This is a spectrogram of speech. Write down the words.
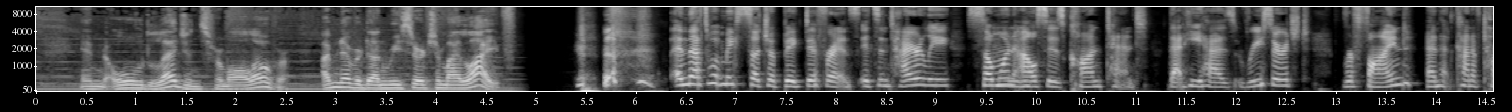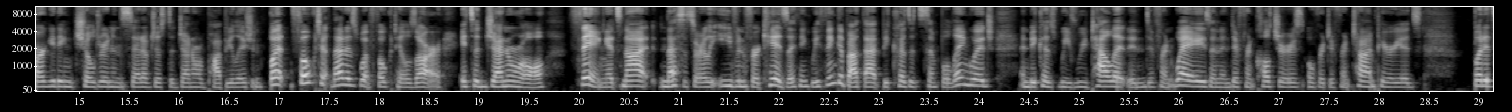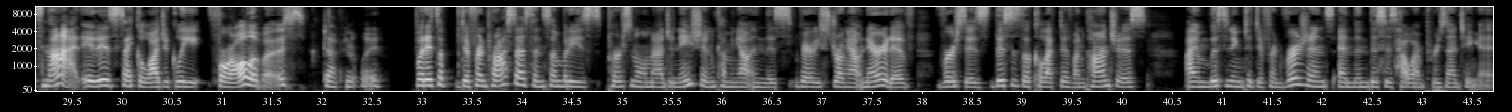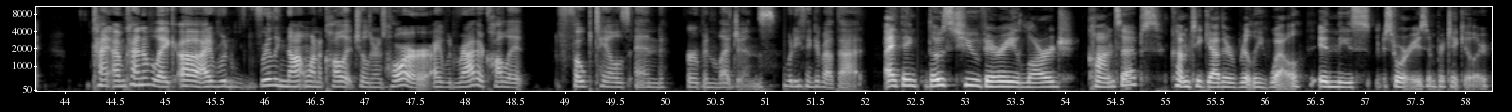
and old legends from all over. I've never done research in my life. and that's what makes such a big difference. It's entirely someone mm-hmm. else's content that he has researched, refined and kind of targeting children instead of just the general population. But folk that is what folk tales are. It's a general thing. It's not necessarily even for kids. I think we think about that because it's simple language and because we retell it in different ways and in different cultures over different time periods. But it's not. It is psychologically for all of us. Definitely. But it's a different process than somebody's personal imagination coming out in this very strung out narrative versus this is the collective unconscious I'm listening to different versions and then this is how I'm presenting it. I'm kind of like, uh, I would really not want to call it children's horror. I would rather call it folk tales and urban legends. What do you think about that? I think those two very large concepts come together really well in these stories in particular.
